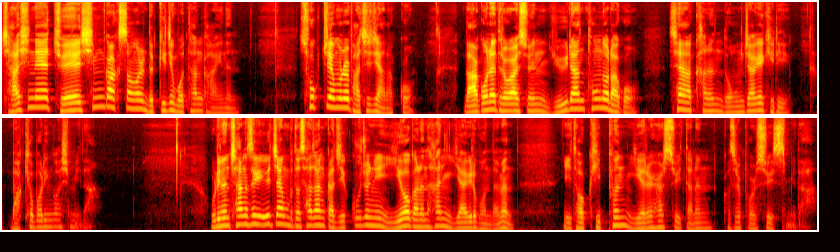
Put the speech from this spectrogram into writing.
자신의 죄의 심각성을 느끼지 못한 가인은 속죄물을 바치지 않았고 낙원에 들어갈 수 있는 유일한 통로라고 생각하는 농작의 길이 막혀버린 것입니다. 우리는 창세기 1장부터 4장까지 꾸준히 이어가는 한 이야기를 본다면 이 더 깊은 이해를 할 수 있다는 것을 볼 수 있습니다.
